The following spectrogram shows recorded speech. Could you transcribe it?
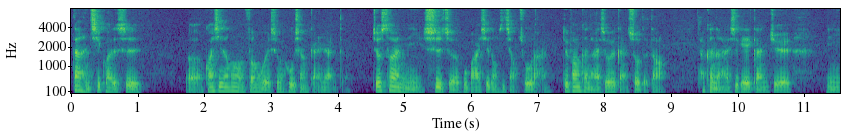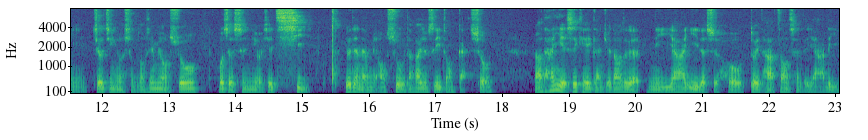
但很奇怪的是，呃，关系当中的氛围是会互相感染的。就算你试着不把一些东西讲出来，对方可能还是会感受得到。他可能还是可以感觉你究竟有什么东西没有说，或者是你有些气，有点难描述，大概就是一种感受。然后他也是可以感觉到这个你压抑的时候对他造成的压力。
